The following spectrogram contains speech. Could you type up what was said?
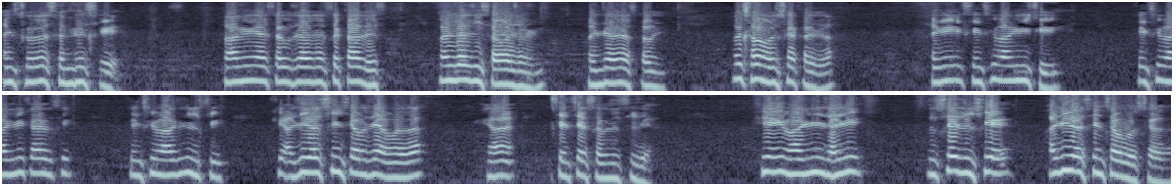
आणि थोडं संघर्षही आहे. मागण्याचं उदाहरणाचं कालच पंधराजी समाजाने पंधरा समाज मोठा मोर्चा काढला. आणि त्यांची मागणी केली. त्यांची मागणी काय होती? त्यांची मागणी होती. की आदिवासींच्यामध्ये आम्हाला ह्या त्यांच्या सवलती द्या. ही मागणी झाली. दुसऱ्या दिवशी आदिवासींचा मोर्चा आला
